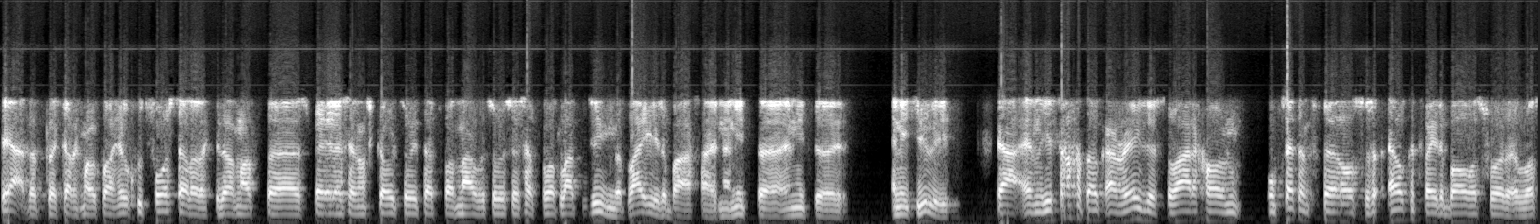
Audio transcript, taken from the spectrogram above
Ja, dat kan ik me ook wel heel goed voorstellen. Dat je dan als spelers en als coach zoiets hebt van, nou, we zullen eens even wat laten zien. Dat wij hier de baas zijn en niet, en niet, en niet jullie. Ja, en je zag het ook aan Rangers. Er waren gewoon ontzettend veel. Elke tweede bal was voor, was,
